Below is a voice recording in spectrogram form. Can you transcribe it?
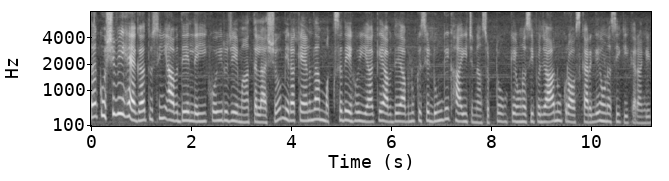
ਤਾਂ ਕੁਝ ਵੀ ਹੈਗਾ, ਤੁਸੀਂ ਆਪਦੇ ਲਈ ਕੋਈ ਰੁਝੇਵਾਂ ਤਲਾਸ਼ੋ। ਮੇਰਾ ਕਹਿਣ ਦਾ ਮਕਸਦ ਇਹੋ ਹੀ ਆ ਕਿ ਆਪਦੇ ਆਪ ਨੂੰ ਕਿਸੇ ਡੂੰਘੇ ਖਾਈ 'ਚ ਨਾ ਸੁੱਟੋ ਕਿ ਹੁਣ ਅਸੀਂ 50 ਨੂੰ ਕ੍ਰਾਸ ਕਰ ਗਏ, ਹੁਣ ਅਸੀਂ ਕੀ ਕਰਾਂਗੇ?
